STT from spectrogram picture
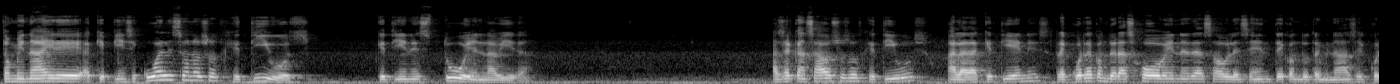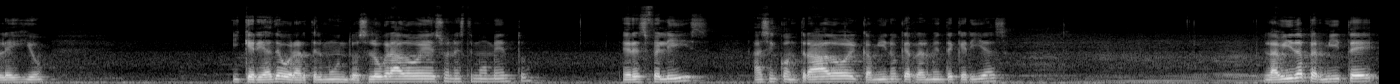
tomen aire, a que piensen cuáles son los objetivos que tienes tú en la vida. ¿Has alcanzado esos objetivos a la edad que tienes? Recuerda cuando eras joven, eras adolescente, cuando terminabas el colegio y querías devorarte el mundo. ¿Has logrado eso en este momento? ¿Eres feliz? ¿Has encontrado el camino que realmente querías? La vida permite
